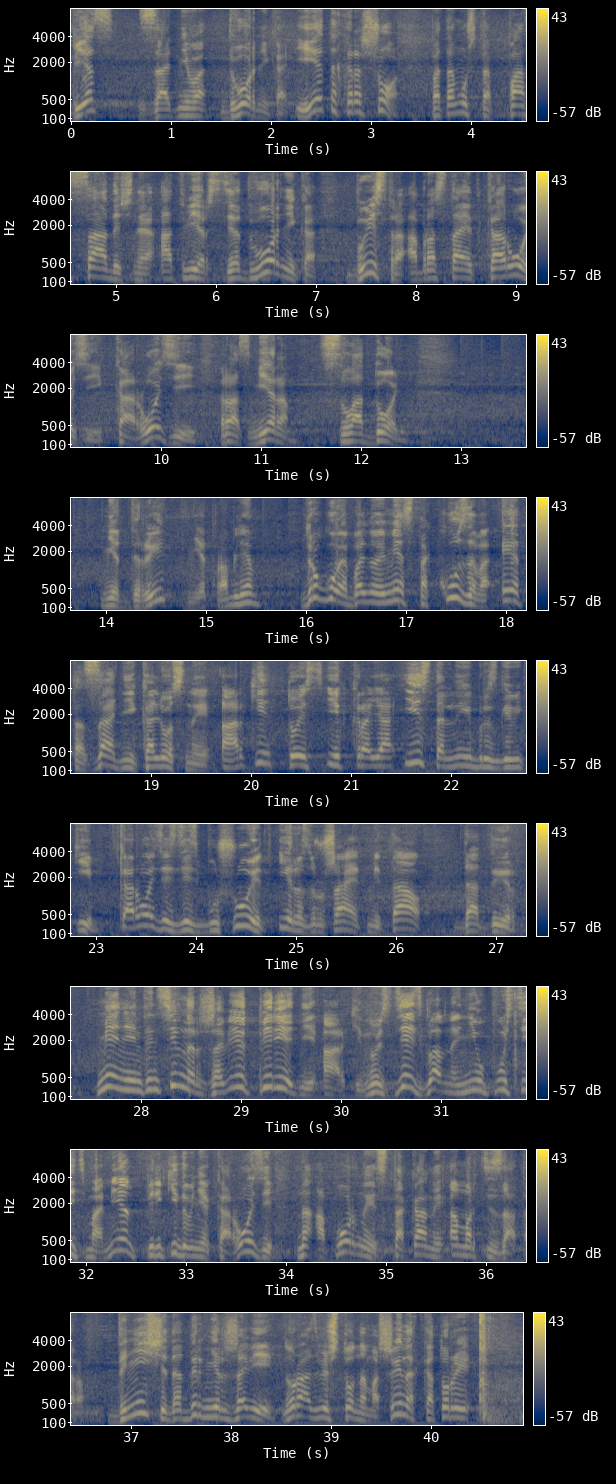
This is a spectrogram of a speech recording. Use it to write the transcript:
без заднего дворника. И это хорошо, потому что посадочное отверстие дворника быстро обрастает коррозией. Коррозией размером с ладонь. Нет дыры, нет проблем. Другое больное место кузова – это задние колесные арки, то есть их края и стальные брызговики. Коррозия здесь бушует и разрушает металл до дыр. Менее интенсивно ржавеют передние арки, но здесь главное не упустить момент перекидывания коррозии на опорные стаканы амортизаторов. Днище до дыр не ржавеет, но разве что на машинах, которые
